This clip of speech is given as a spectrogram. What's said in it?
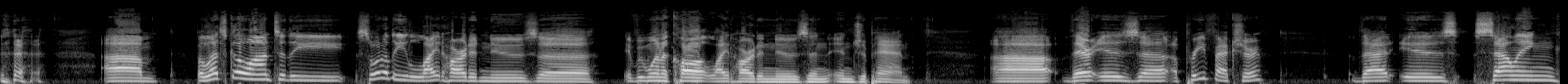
um, but let's go on to the sort of the lighthearted news, uh, if we want to call it lighthearted news in, in Japan. Uh, there is uh, a prefecture that is selling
